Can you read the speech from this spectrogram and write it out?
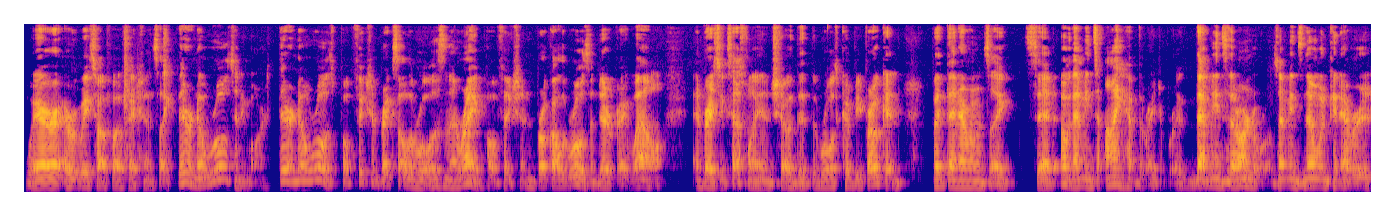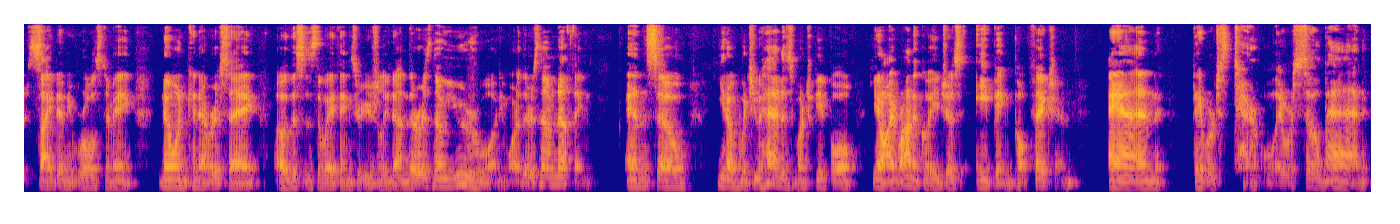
where everybody saw Pulp Fiction, it's like there are no rules anymore. There are no rules. Pulp Fiction breaks all the rules, and they're right. Pulp Fiction broke all the rules and did it very well and very successfully, and showed that the rules could be broken. But then everyone's like said, "Oh, that means I have the right to break. That means there are no rules. That means no one can ever cite any rules to me. No one can ever say, oh, this is the way things are usually done. There is no usual anymore. There's no nothing." And so, you know, what you had is a bunch of people, you know, ironically, just aping Pulp Fiction, and they were just terrible. They were so bad.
